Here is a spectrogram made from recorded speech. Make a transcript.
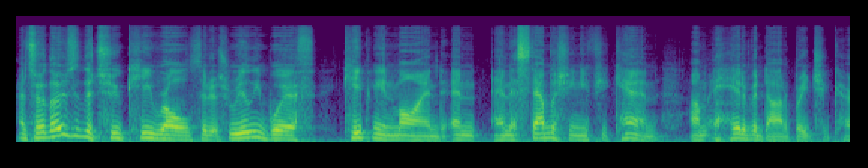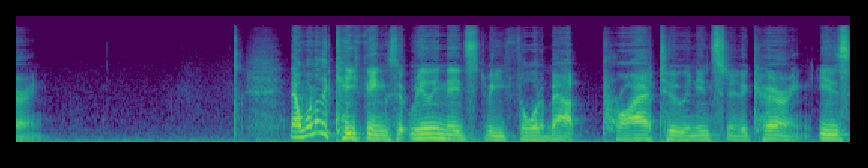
And so those are the two key roles that it's really worth keeping in mind and, and establishing, if you can, um, ahead of a data breach occurring. Now, one of the key things that really needs to be thought about prior to an incident occurring is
